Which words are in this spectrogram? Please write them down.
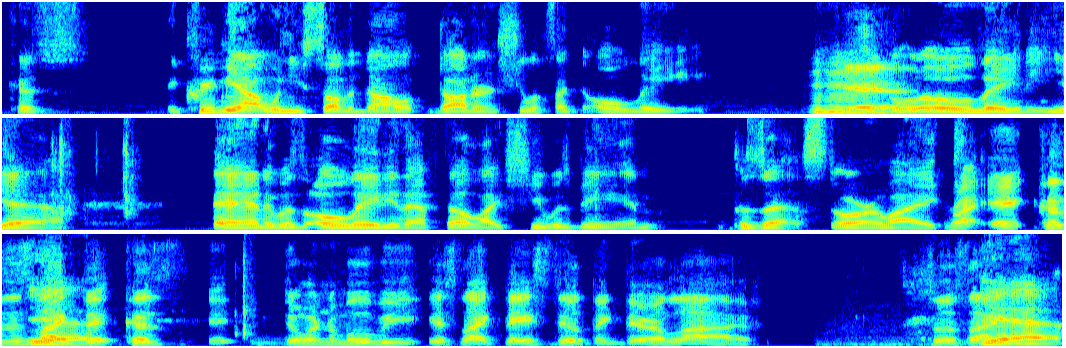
because it creeped me out when you saw the da- daughter and she looks like the old lady, mhm. Yeah. the old lady, yeah. And it was the old lady that felt like she was being possessed or like, Right, because it's Yeah. like because during the movie, it's like they still think they're alive. So it's like, yeah,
